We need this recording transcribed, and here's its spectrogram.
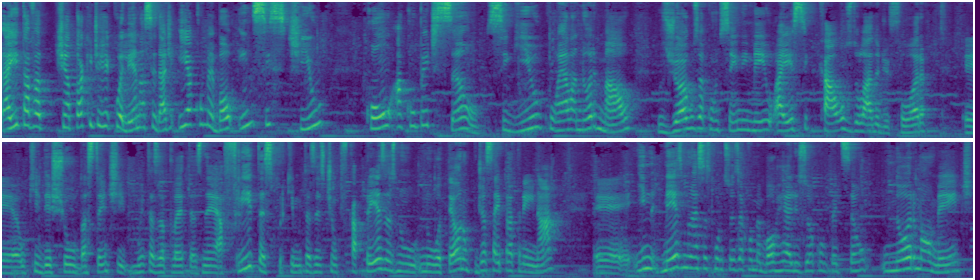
aí tava, tinha toque de recolher na cidade e a Comebol insistiu com a competição, seguiu com ela normal os jogos acontecendo em meio a esse caos do lado de fora, é, o que deixou bastante muitas atletas né, aflitas, porque muitas vezes tinham que ficar presas no, no hotel, não podia sair para treinar. É, e mesmo nessas condições, a Comebol realizou a competição normalmente.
